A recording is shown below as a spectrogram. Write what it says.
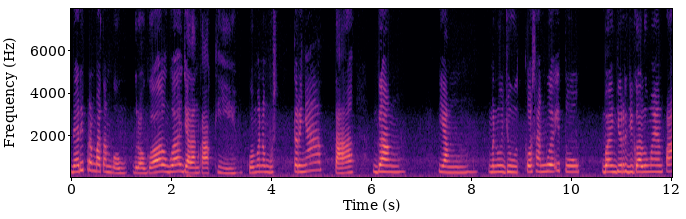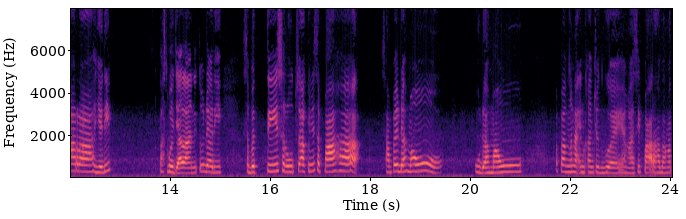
Dari perempatan Grogol gue jalan kaki. Gue menembus ternyata gang yang menuju kosan gue itu banjir juga lumayan parah. Jadi pas gue jalan itu dari sebetis selutut akhirnya sepaha. Sampai udah mau udah mau apa ngenain kancut gue ya nggak sih? Parah banget.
